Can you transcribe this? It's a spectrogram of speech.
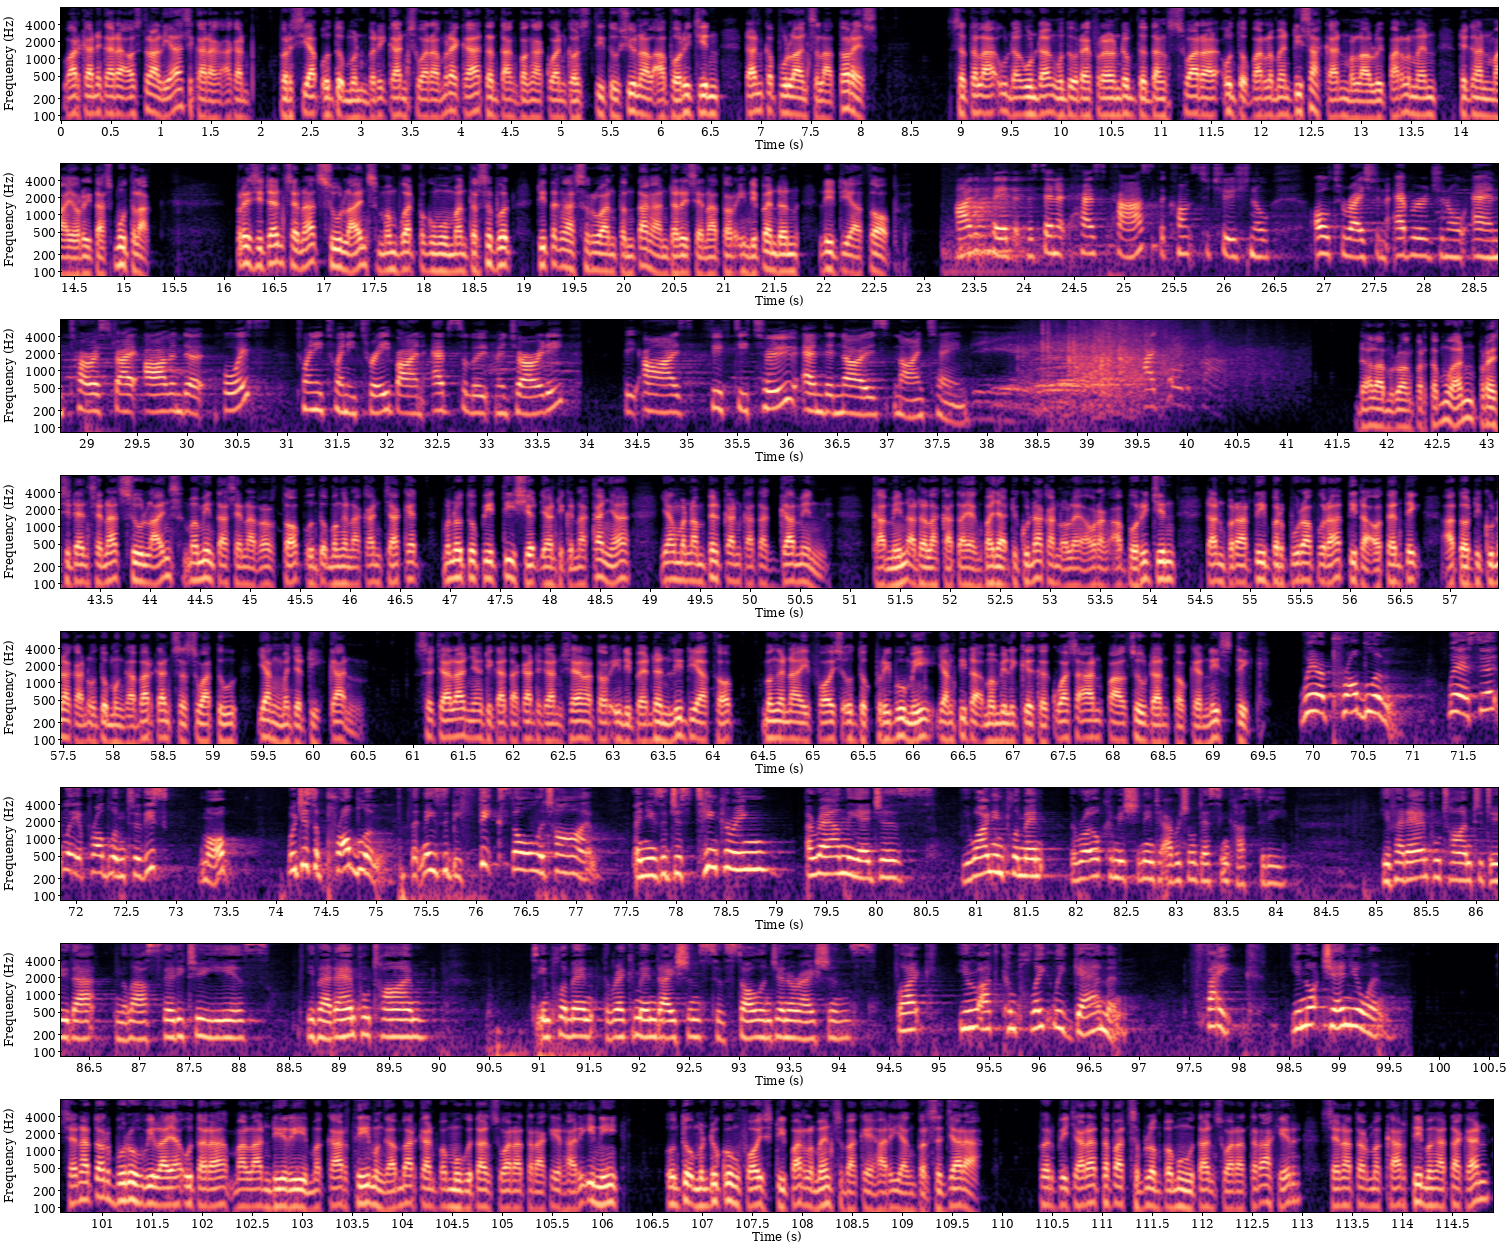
Warga negara Australia sekarang akan bersiap untuk memberikan suara mereka tentang pengakuan konstitusional aborigin dan Kepulauan Selat Torres. Setelah undang-undang untuk referendum tentang suara untuk parlemen disahkan melalui parlemen dengan mayoritas mutlak. Presiden Senat Sue Lines membuat pengumuman tersebut di tengah seruan tentangan dari Senator Independen Lydia Thorpe. I declare that the Senate has passed the constitutional alteration Aboriginal and Torres Strait Islander voice 2023 by an absolute majority. The ayes 52 and the noes 19. I call the part. Dalam ruang pertemuan, Presiden Senat Sue Lines meminta Senator Top untuk mengenakan jaket menutupi T-shirt yang dikenakannya yang menampilkan kata gamin. Gamin adalah kata yang banyak digunakan oleh orang aborigin dan berarti berpura-pura tidak otentik atau digunakan untuk menggambarkan sesuatu yang menyedihkan. Sejalan yang dikatakan dengan Senator Independen Lydia Thorpe mengenai voice untuk pribumi yang tidak memiliki kekuasaan palsu dan tokenistik. We're a problem. We're certainly a problem to this mob. We're just a problem that needs to be fixed all the time. And you're just tinkering around the edges. You won't implement the Royal Commission into Aboriginal deaths in custody. You've had ample time to do that in the last 32 years. You've had ample time to implement the recommendations to the stolen generations. Like, you are completely gammon, fake. You're not genuine. Senator Buruh Wilayah Utara Malandiri McCarthy menggambarkan pemungutan suara terakhir hari ini untuk mendukung Voice di parlemen sebagai hari yang bersejarah. Berbicara tepat sebelum pemungutan suara terakhir, Senator McCarthy mengatakan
